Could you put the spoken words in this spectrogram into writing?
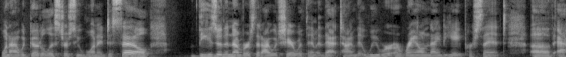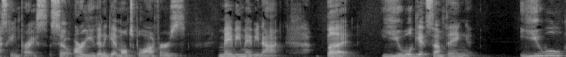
when I would go to listers who wanted to sell. These are the numbers that I would share with them at that time that we were around 98% of asking price. So are you going to get multiple offers? Maybe, maybe not. But you will get something, you will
